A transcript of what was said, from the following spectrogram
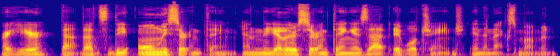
right here. That that's the only certain thing. And the other certain thing is that it will change in the next moment.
